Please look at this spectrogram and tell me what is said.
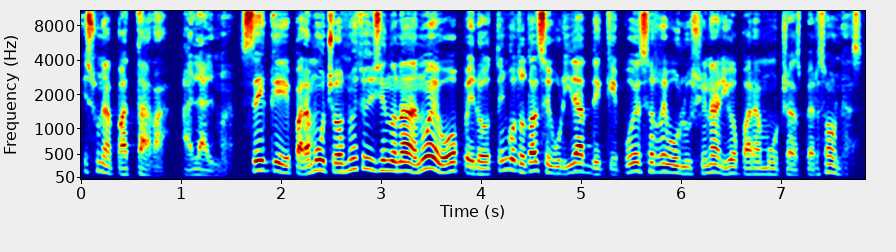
es una patada al alma. Sé que para muchos no estoy diciendo nada nuevo, pero tengo total seguridad de que puede ser revolucionario para muchas personas.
